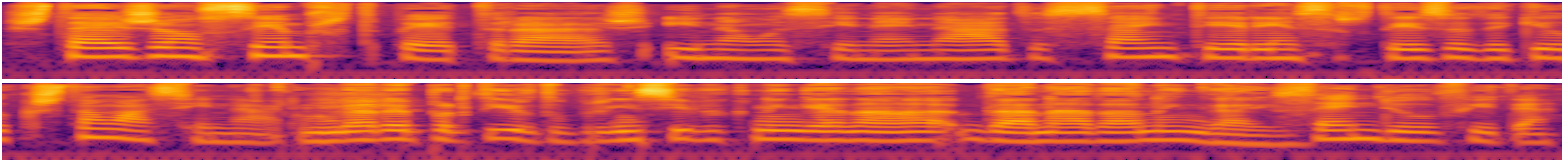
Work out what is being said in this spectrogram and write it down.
estejam sempre de pé atrás e não assinem nada sem terem certeza daquilo que estão a assinar. Melhor é partir do princípio que ninguém dá nada a ninguém. Sem dúvida.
